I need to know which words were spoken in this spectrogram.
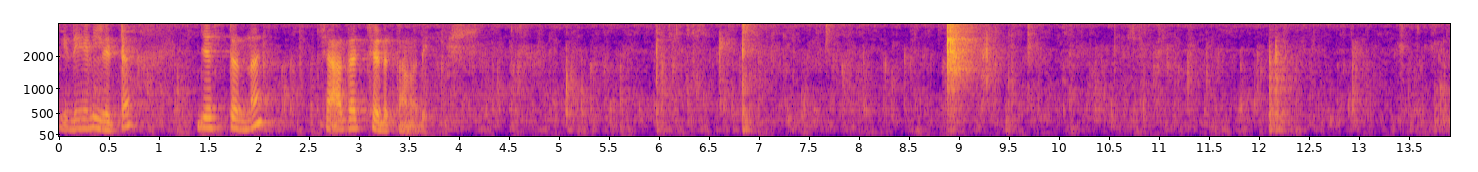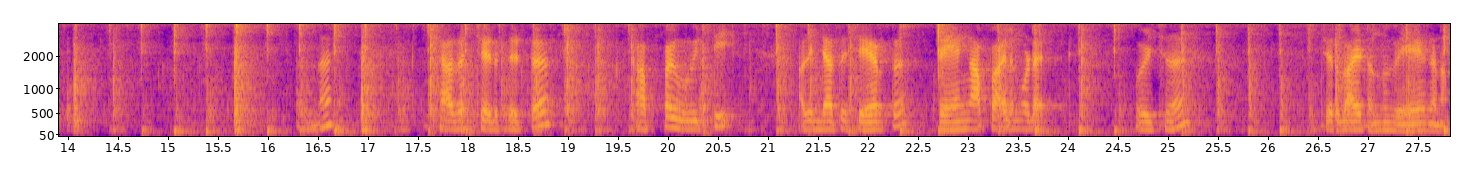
ഇടികല്ലിലിട്ട് ജസ്റ്റ് ഒന്ന് ചതച്ചെടുത്താൽ മതി. ഒന്ന് ചതച്ചെടുത്തിട്ട് കപ്പ ഊറ്റി അതിന്റെ അകത്ത് ചേർത്ത് തേങ്ങാപ്പാലും കൂടെ ഒഴിച്ച് ചെറുതായിട്ടൊന്ന് വേകണം.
